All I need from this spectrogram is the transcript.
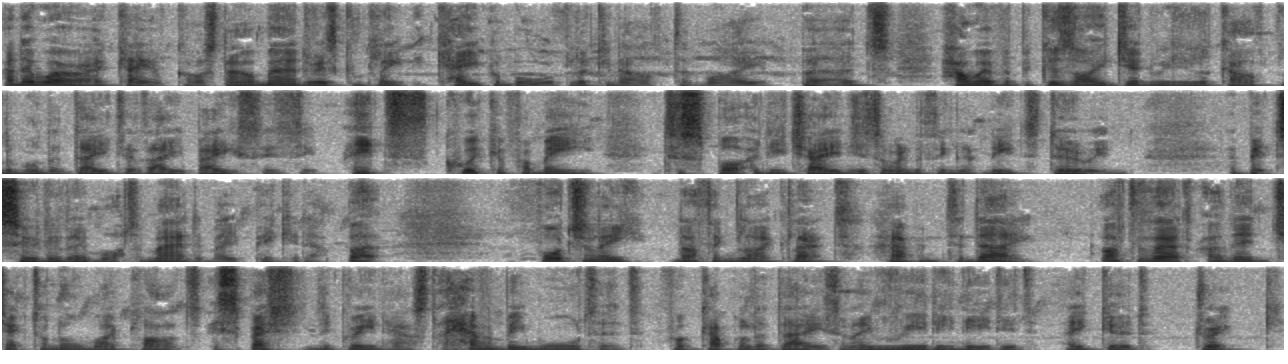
And they were okay, of course. Now, Amanda is completely capable of looking after my birds. However, because I generally look after them on a day to day basis, it, it's quicker for me to spot any changes or anything that needs doing a bit sooner than what Amanda may pick it up. But fortunately, nothing like that happened today. After that, I then checked on all my plants, especially the greenhouse. They haven't been watered for a couple of days and they really needed a good drink,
